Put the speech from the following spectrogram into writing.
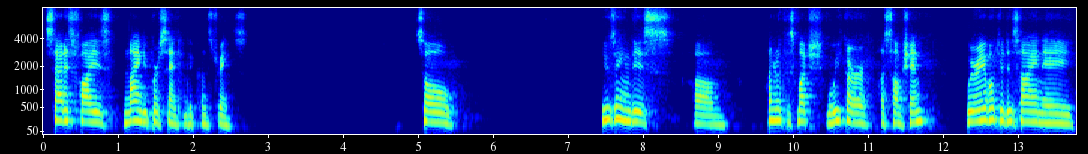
satisfies 90% of the constraints. So using this um, under this much weaker assumption, we we're able to design a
